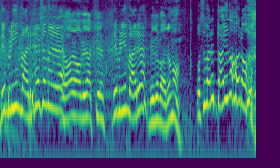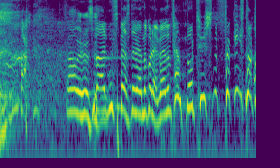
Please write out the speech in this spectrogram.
Det blir verre, skjønner dere. Ja, ja, vi er ikke Det blir verre. Blir det verre nå? Og så være deg, da, Harald. Ja, det høres ut Verdens beste venn og kollega gjennom 15 år. Tusen fuckings takk!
